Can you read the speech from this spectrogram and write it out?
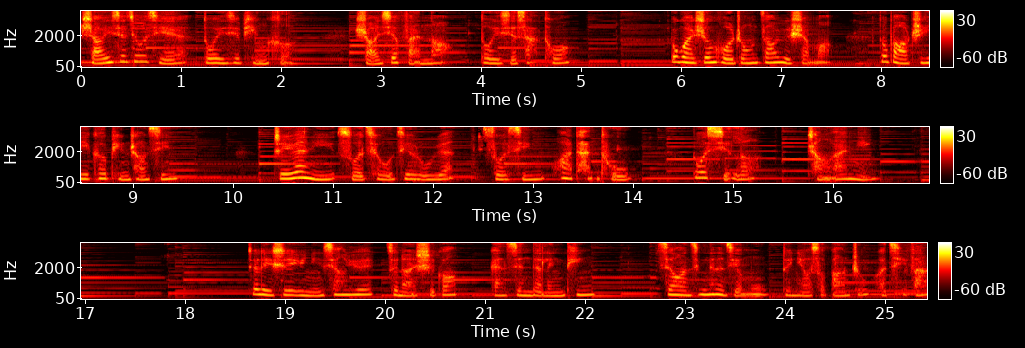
少一些纠结，多一些平和；少一些烦恼，多一些洒脱。不管生活中遭遇什么，都保持一颗平常心。只愿你所求皆如愿，所行化坦途，多喜乐，常安宁。这里是与您相约最暖时光，感谢你的聆听，希望今天的节目对你有所帮助和启发。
